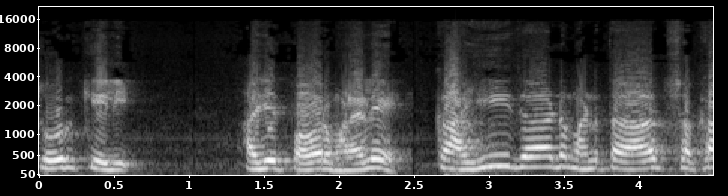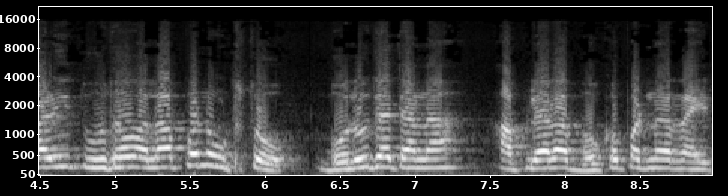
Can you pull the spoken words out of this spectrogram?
सूर केली. अजित पवार म्हणाले काही जण म्हणतात सकाळी दूधवाला पण उठतो. बोलू द्या त्यांना आपल्याला भोक पडणार नाहीत.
